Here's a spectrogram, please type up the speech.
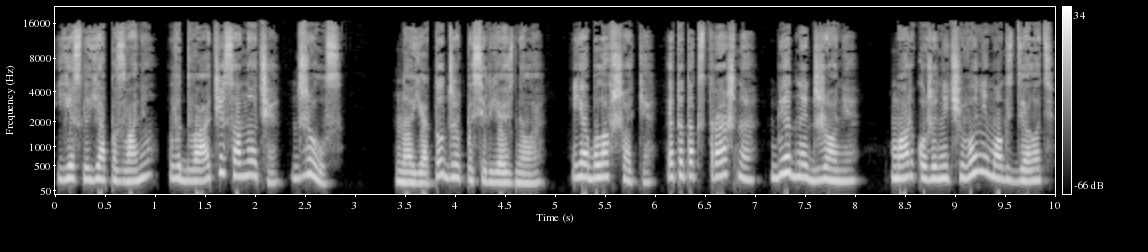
если я позвоню в два часа ночи, Джулс». Но я тут же посерьезнела. Я была в шоке. Это так страшно, бедный Джонни. Марк уже ничего не мог сделать.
